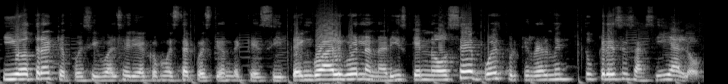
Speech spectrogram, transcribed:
Y otra que pues igual sería como esta cuestión de que si tengo algo en la nariz que no sé, pues porque realmente tú creces así a lo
